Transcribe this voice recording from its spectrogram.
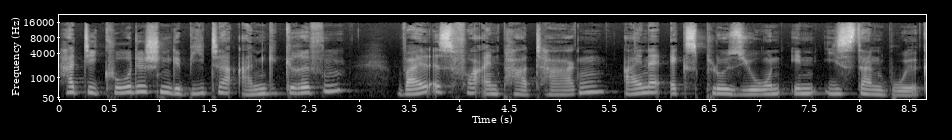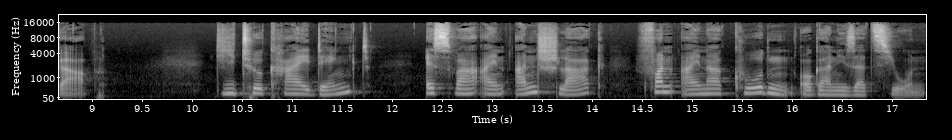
hat die kurdischen Gebiete angegriffen weil es vor ein paar Tagen eine Explosion in Istanbul gab. Die Türkei denkt, es war ein Anschlag von einer Kurdenorganisation.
